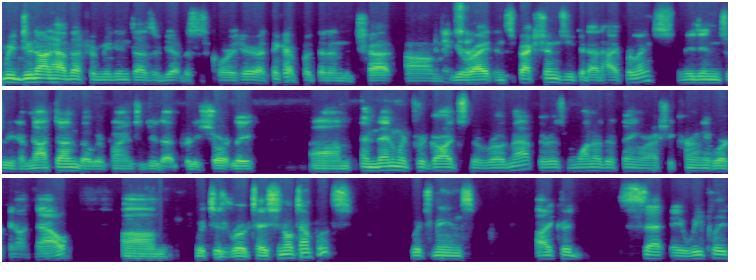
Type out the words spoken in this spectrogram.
we do not have that for meetings as of yet. This is Corey here. I think I put that in the chat. Um, you're so. right. Inspections, you could add hyperlinks. Meetings, we have not done, but we're planning to do that pretty shortly. Um, and then with regards to the roadmap, there is one other thing we're actually currently working on now, um, which is rotational templates, which means I could set a weekly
